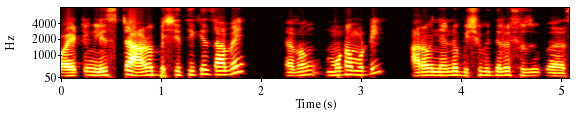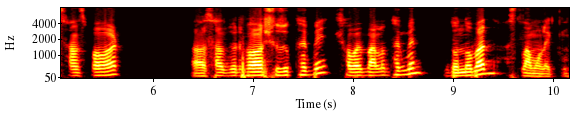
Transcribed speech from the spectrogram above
ওয়েটিং লিস্টটা আরও বেশি থেকে যাবে এবং মোটামুটি আরও অন্যান্য বিশ্ববিদ্যালয়ের সুযোগ চান্স পাওয়ার সাবজেক্ট পাওয়ার সুযোগ থাকবে। সবাই ভালো থাকবেন। ধন্যবাদ। আসসালামু আলাইকুম।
